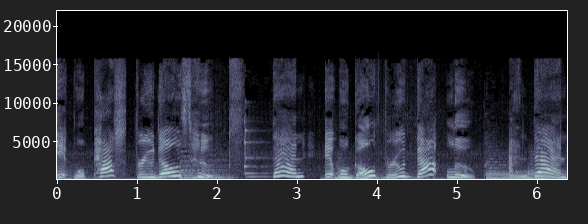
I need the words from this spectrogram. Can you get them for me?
it will pass through those hoops. Then, it will go through that loop. And then,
